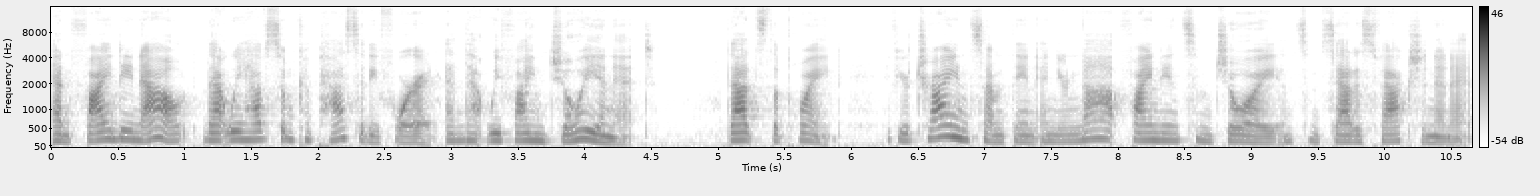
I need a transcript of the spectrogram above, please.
and finding out that we have some capacity for it and that we find joy in it. That's the point. If you're trying something and you're not finding some joy and some satisfaction in it,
